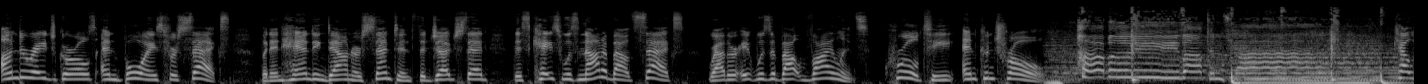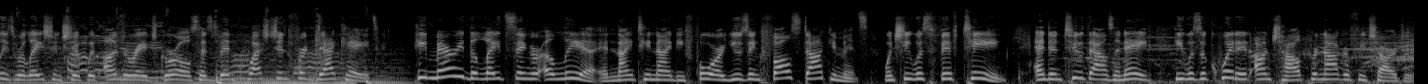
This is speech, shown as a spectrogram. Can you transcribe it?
underage girls, and boys for sex. But in handing down her sentence, the judge said this case was not about sex. Rather, it was about violence, cruelty, and control. I I Kelly's relationship with underage girls has been questioned for decades. He married the late singer Aaliyah in 1994 using false documents when she was 15. And in 2008, he was acquitted on child pornography charges.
